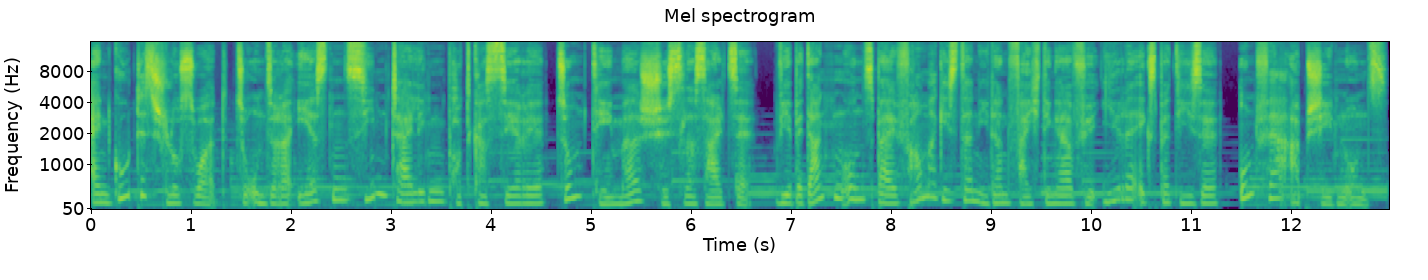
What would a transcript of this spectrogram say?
Ein gutes Schlusswort zu unserer ersten siebenteiligen Podcast-Serie zum Thema Schüsslersalze. Wir bedanken uns bei Frau Magister Niedern-Feichtinger für ihre Expertise und verabschieden uns.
